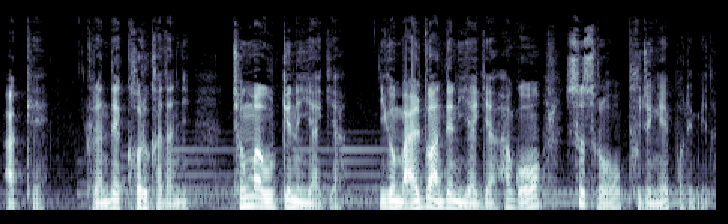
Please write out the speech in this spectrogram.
악해. 그런데 거룩하다니 정말 웃기는 이야기야. 이건 말도 안 되는 이야기야 하고 스스로 부정해 버립니다.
